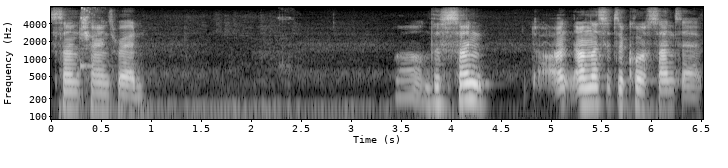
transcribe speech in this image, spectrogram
Sun shines red. Well, the sun, un unless it's a cool sunset.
